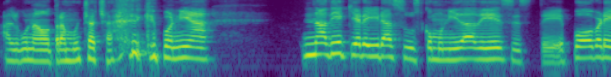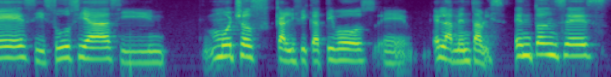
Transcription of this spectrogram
alguna otra muchacha que ponía, nadie quiere ir a sus comunidades este, pobres y sucias y muchos calificativos eh, lamentables. Entonces,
